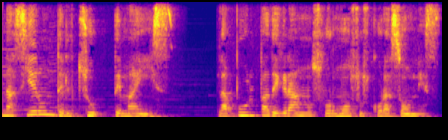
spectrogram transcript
Nacieron del tzuk de maíz. La pulpa de granos formó sus corazones.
